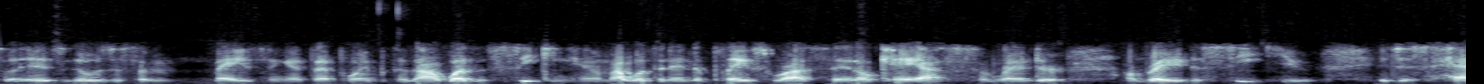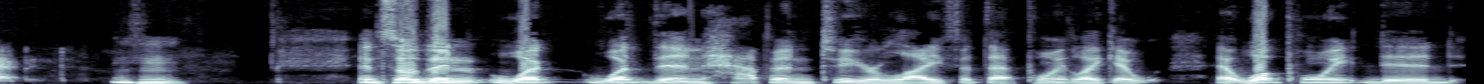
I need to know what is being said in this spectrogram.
so it, it was just amazing at that point because I wasn't seeking Him. I wasn't in the place where I said, "Okay, I surrender. I'm ready to seek You." It just happened. Mm-hmm. And so then, what what then happened to your life at that point? Like at at what point did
